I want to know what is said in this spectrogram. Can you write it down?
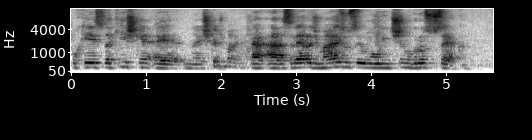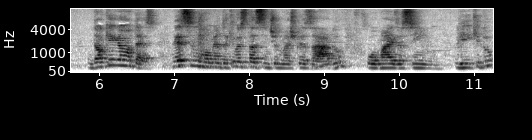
porque esse daqui esquen é, não é esquen demais. A, a, acelera demais o, seu, o intestino grosso seca. Então o que, que acontece? Nesse momento aqui você está se sentindo mais pesado, ou mais assim, líquido.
